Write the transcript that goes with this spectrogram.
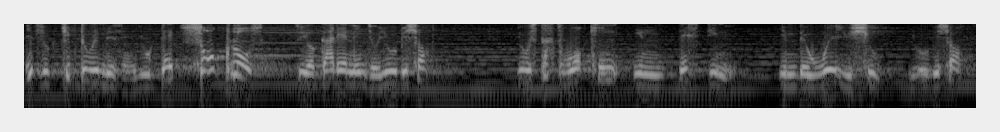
If you keep doing this and you get so close to your guardian angel, you will be shocked you will start walking in destiny in the way you should. You will be shocked.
